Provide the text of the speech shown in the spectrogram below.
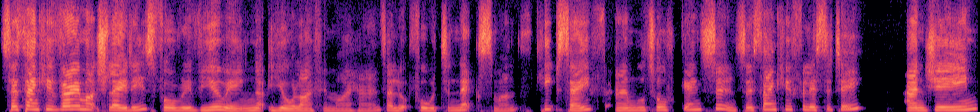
So thank you very much, ladies, for reviewing Your Life in My Hands. I look forward to next month. Keep safe and we'll talk again soon. So thank you, Felicity and Jean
